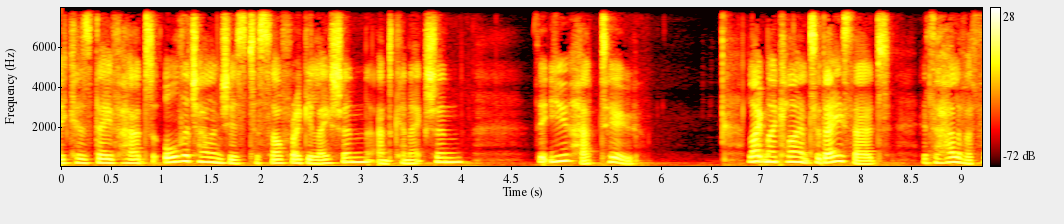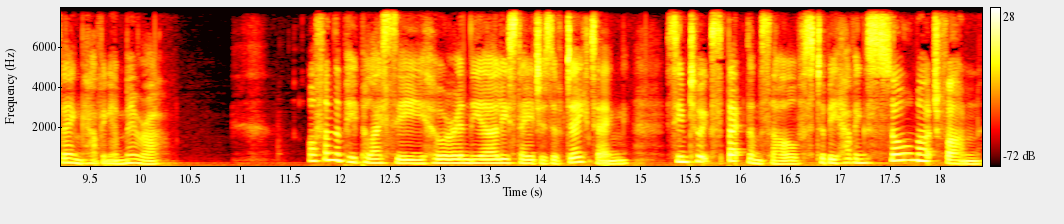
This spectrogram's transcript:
because they've had all the challenges to self regulation and connection that you had too. Like my client today said, it's a hell of a thing having a mirror. Often, the people I see who are in the early stages of dating seem to expect themselves to be having so much fun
